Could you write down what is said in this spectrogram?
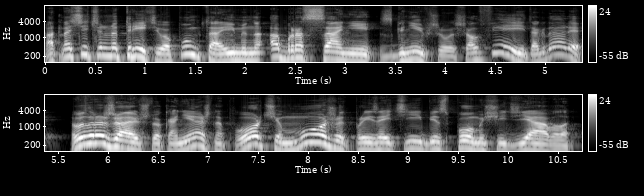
Относительно третьего пункта, а именно о бросании сгнившего шалфея и так далее – Возражают, что, конечно, порча может произойти без помощи дьявола,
